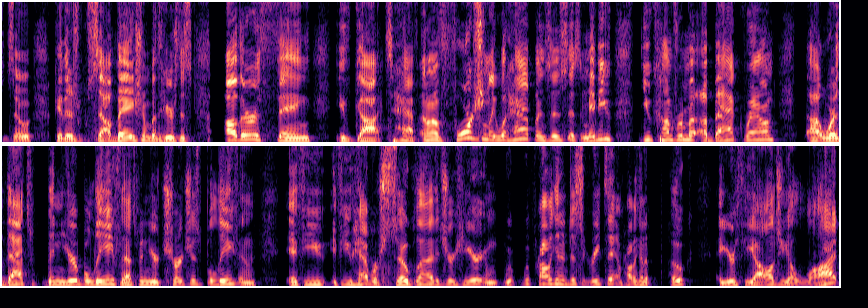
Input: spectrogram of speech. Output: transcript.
And so, okay, there's salvation, but here's this other thing you've got to have. And unfortunately, what happens is this maybe you, you come from a, background uh, where that's been your belief, that's been your church's belief. And if you if you have, we're so glad that you're here. And we're, we're probably going to disagree today. I'm probably going to poke at your theology a lot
